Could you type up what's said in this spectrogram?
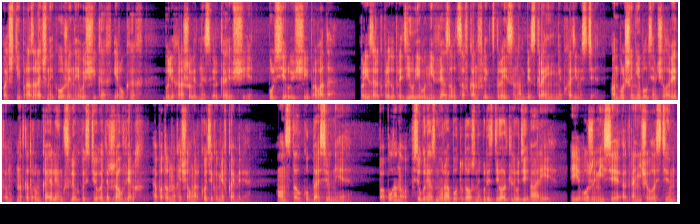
почти прозрачной кожей на его щеках и руках были хорошо видны сверкающие, пульсирующие провода – Призрак предупредил его не ввязываться в конфликт с Грейсоном без крайней необходимости. Он больше не был тем человеком, над которым Кайленг с легкостью одержал верх, а потом накачал наркотиками в камере. Он стал куда сильнее. По плану, всю грязную работу должны были сделать люди Арии, его же миссия ограничивалась тем,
